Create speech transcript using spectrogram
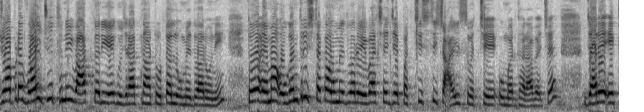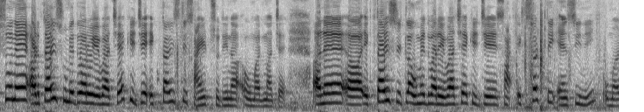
જો આપણે વય જૂથની વાત કરીએ ગુજરાતના ટોટલ ઉમેદવારોની, તો એમાં ઓગણત્રીસ ટકા ઉમેદવારો એવા છે જે પચીસથી ચાળીસ વચ્ચે ઉંમર ધરાવે છે. જ્યારે એકસો ને અડતાલીસ ઉમેદવારો એવા છે કે જે એકતાલીસથી સાહીઠ સુધીના ઉંમરના છે. અને એકતાલીસ જેટલા ઉમેદવાર એવા છે કે જે એકસઠથી એંસીની ઉંમર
